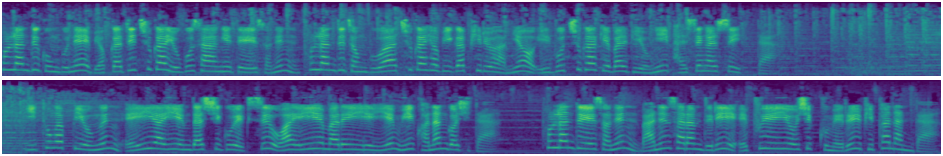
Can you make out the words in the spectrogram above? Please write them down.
폴란드 공군의 몇 가지 추가 요구 사항에 대해서는 폴란드 정부와 추가 협의가 필요하며 일부 추가 개발 비용이 발생할 수 있다. 이 통합 비용은 AIM-9X와 AMRAAM이 관한 것이다. 폴란드에서는 많은 사람들이 FA-50 구매를 비판한다.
